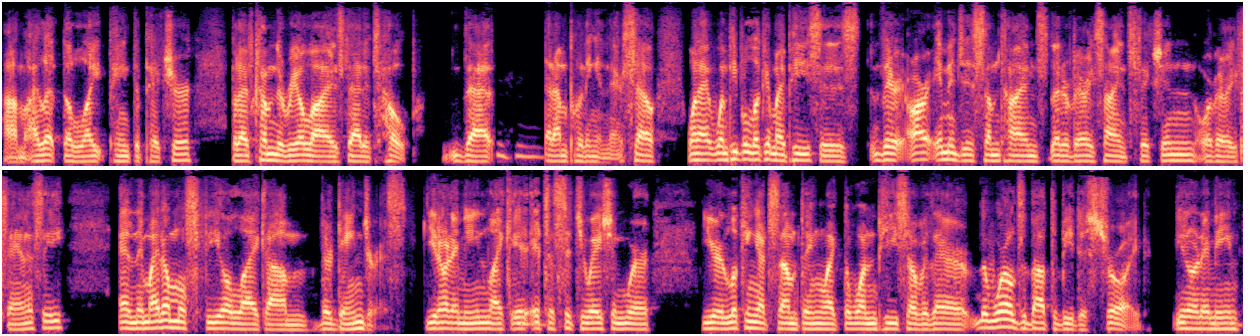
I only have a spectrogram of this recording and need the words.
Um, I let the light paint the picture, but I've come to realize that it's hope that mm-hmm. that I'm putting in there. So when I when people look at my pieces, there are images sometimes that are very science fiction or very fantasy, and they might almost feel like um, they're dangerous. You know what I mean? Like it, it's a situation where you're looking at something like the one piece over there. The world's about to be destroyed. You know what I mean?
